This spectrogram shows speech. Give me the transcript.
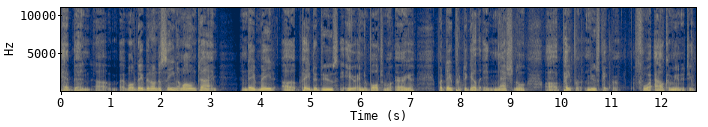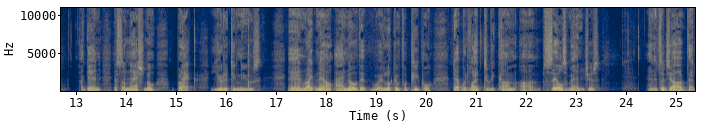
have been, um, well, they've been on the scene a long time and they've made uh, paid the dues here in the Baltimore area, but they put together a national uh, paper newspaper for our community. Again, it's the National Black Unity News. And right now, I know that we're looking for people that would like to become uh, sales managers. And it's a job that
